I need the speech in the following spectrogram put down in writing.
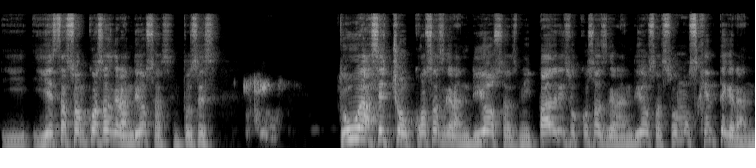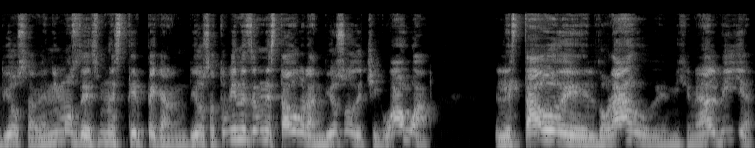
y, y estas son cosas grandiosas, entonces... Tú has hecho cosas grandiosas, mi padre hizo cosas grandiosas, somos gente grandiosa, venimos de una estirpe grandiosa. Tú vienes de un estado grandioso de Chihuahua, el estado de El Dorado, de mi general Villa.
